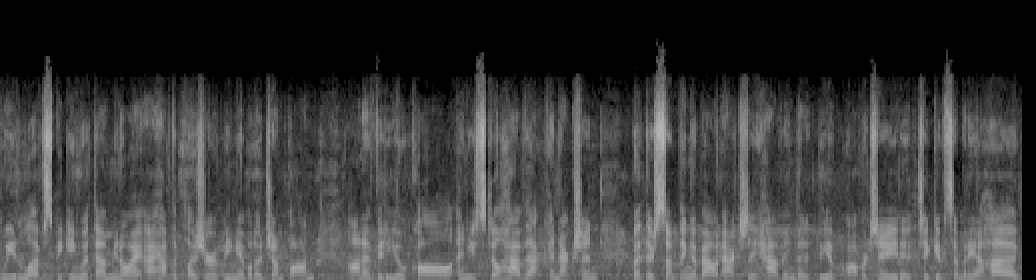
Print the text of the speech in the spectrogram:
we love speaking with them. You know, I, I, have the pleasure of being able to jump on on a video call, and you still have that connection. But there's something about actually having the, the opportunity to, to give somebody a hug,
